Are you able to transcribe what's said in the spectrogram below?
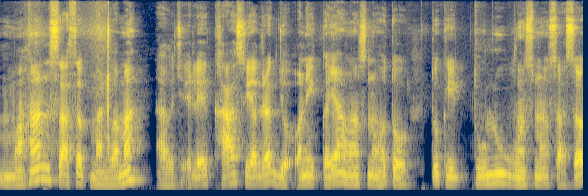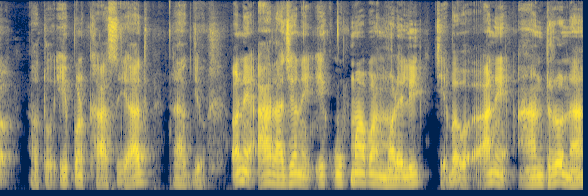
મહાન શાસક માનવામાં આવે છે. એટલે ખાસ યાદ રાખજો, અને કયા વંશનો હતો તો કે તુલુ વંશનો શાસક હતો, એ પણ ખાસ યાદ રાખજો. અને આ રાજાને એક ઉપમા પણ મળેલી છે આને આંધ્રના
